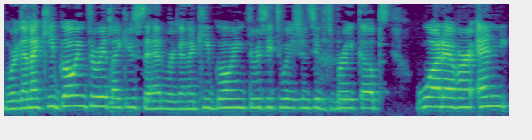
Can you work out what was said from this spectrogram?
we're gonna keep going through it, like you said. We're gonna keep going through situationships, breakups, whatever. And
